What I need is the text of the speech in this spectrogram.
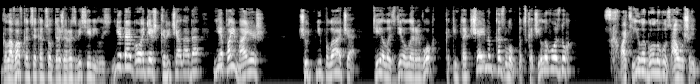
Голова, в конце концов, даже развеселилась. «Не догодишь!» — кричала она. «Не поймаешь!» Чуть не плача, тело сделало рывок, каким-то отчаянным козлом подскочило в воздух, схватило голову за уши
